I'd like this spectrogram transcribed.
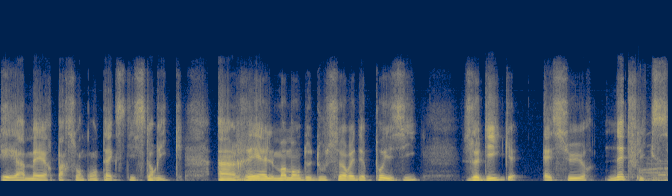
et amer par son contexte historique. Un réel moment de douceur et de poésie. The Dig est sur Netflix.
